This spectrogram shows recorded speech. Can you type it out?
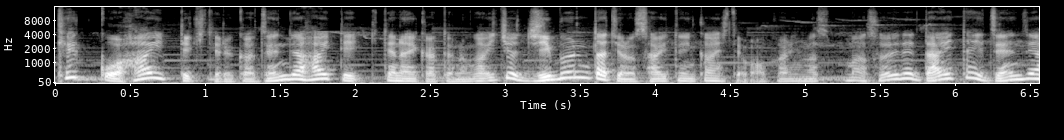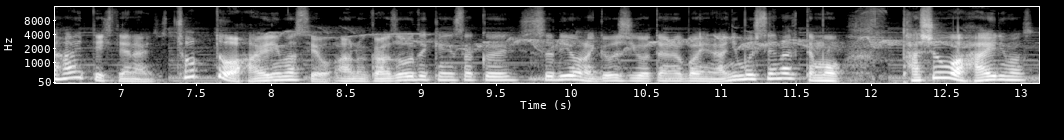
結構入ってきてるか全然入ってきてないかっていうのが一応自分たちのサイトに関しては分かります。まあそれで大体全然入ってきてない。ちょっとは入りますよ。あの画像で検索するような業種業態の場合に何もしてなくても多少は入ります。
